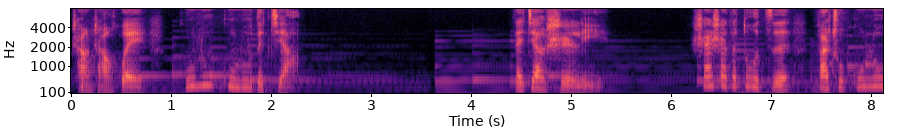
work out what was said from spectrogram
常常会咕噜咕噜的叫。在教室里，莎莎的肚子发出咕噜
